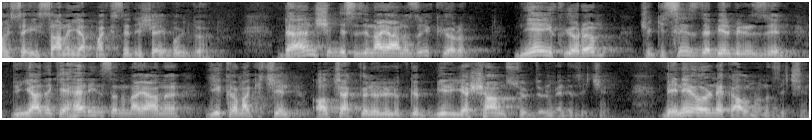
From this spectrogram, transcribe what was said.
Oysa İsa'nın yapmak istediği şey buydu. Ben şimdi sizin ayağınızı yıkıyorum. Niye yıkıyorum? Çünkü siz de birbirinizin, dünyadaki her insanın ayağını yıkamak için alçak gönüllülüklü bir yaşam sürdürmeniz için. Beni örnek almanız için.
